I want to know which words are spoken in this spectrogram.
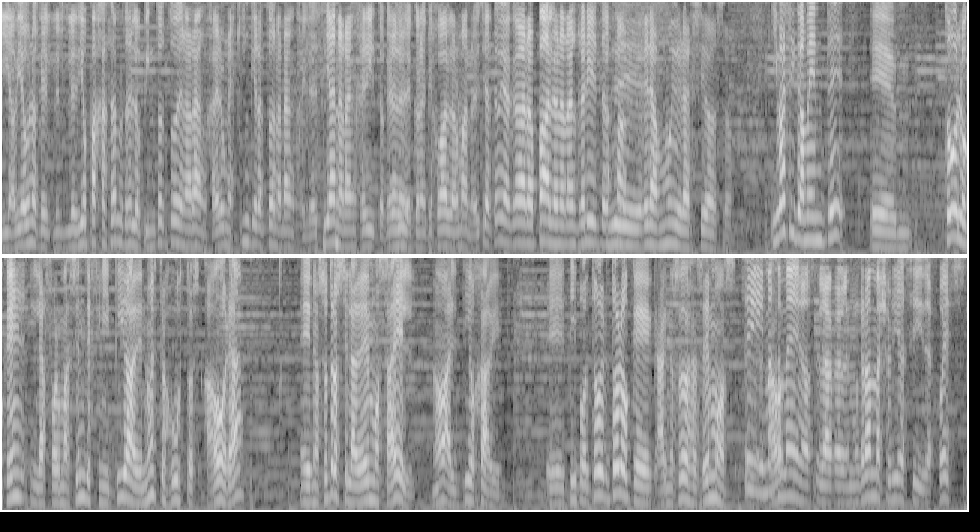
Y había uno que le, dio paja hacerlo, entonces lo pintó todo de naranja. Era un skin que era todo naranja. Y le decía Naranjerito, que era Sí. el con el que jugaba el hermano. Le decía, te voy a cagar a palo, Naranjerito. Sí, era muy gracioso. Y básicamente, eh, todo lo que es la formación definitiva de nuestros gustos ahora, eh, nosotros se la debemos a él, ¿no? Al tío Javi. Eh, tipo, todo, todo lo que a nosotros hacemos. Sí, eh, más ahora- o menos. La, la gran mayoría sí. Después.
